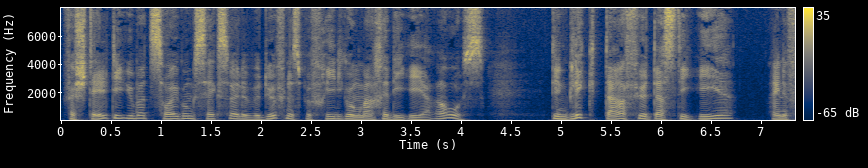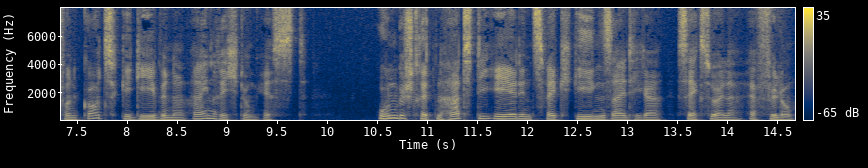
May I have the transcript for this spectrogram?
verstellt die Überzeugung, sexuelle Bedürfnisbefriedigung mache die Ehe aus, den Blick dafür, dass die Ehe eine von Gott gegebene Einrichtung ist. Unbestritten hat die Ehe den Zweck gegenseitiger sexueller Erfüllung.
